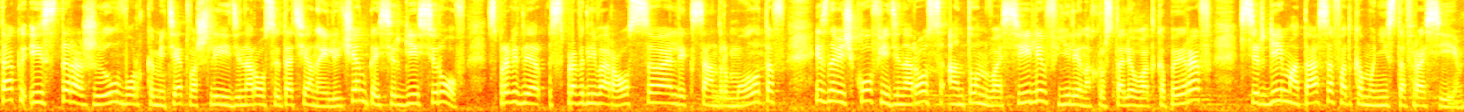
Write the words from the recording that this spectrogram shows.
Так и сторожил в оргкомитет вошли единороссы Татьяна Ильюченко и Сергей Серов, справедливороссы Александр Молотов, из новичков единорос Антон Васильев, Елена Хрусталева от КПРФ, Сергей Матасов от коммунистов России.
